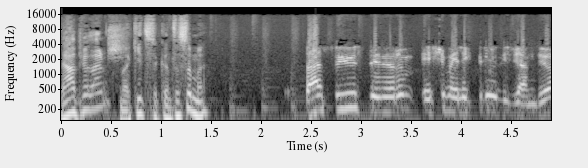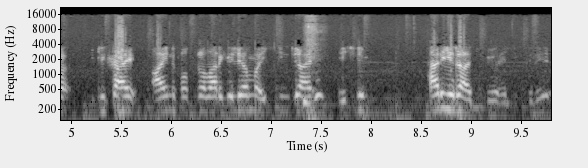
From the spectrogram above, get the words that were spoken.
Ne yapıyorlarmış? Nakit sıkıntısı mı? Ben suyu üstleniyorum. Eşim elektriği ödeyeceğim diyor. İlk ay aynı faturalar geliyor ama ikinci ay eşim her yeri açıyor elektriği.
